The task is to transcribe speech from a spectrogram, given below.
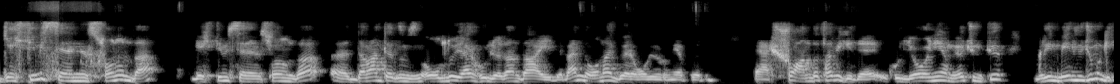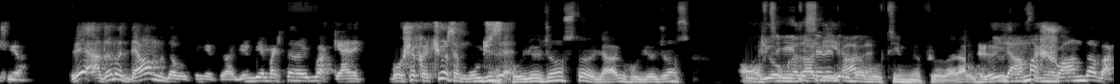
geçtiğimiz senenin sonunda geçtiğimiz senenin sonunda e, Davante Adams'ın olduğu yer Julio'dan daha iyiydi. Ben de ona göre o yorum yapıyordum. Yani şu anda tabii ki de Julio oynayamıyor çünkü Green Bay'in hücumu gitmiyor. Ve adamı devamlı double team yapıyorlar. Green Bay bir bak yani boşa kaçıyorsa mucize. Julio Jones da öyle abi. Julio Jones Julio o 6-7 kadar senedir double team yapıyorlar. Abi. Julio Öyle ama Jones'un şu anda bak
